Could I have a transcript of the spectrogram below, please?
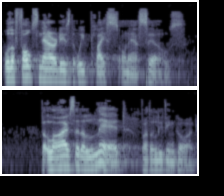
or the false narratives that we place on ourselves, but lives that are led by the living God.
